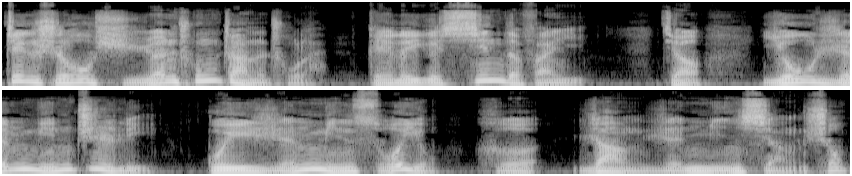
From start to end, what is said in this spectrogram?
这个时候，许渊冲站了出来，给了一个新的翻译，叫“由人民治理，归人民所有”和“让人民享受”。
